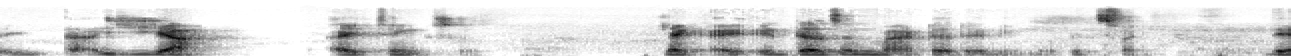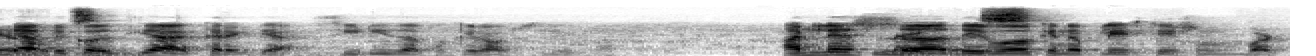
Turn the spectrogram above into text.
uh, yeah, I think so. Like I- it doesn't matter anymore. It's fine. They Yeah, because obsolete. yeah, correct. Yeah, CDs are fucking obsolete. Unless uh, they us. work in a PlayStation, but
